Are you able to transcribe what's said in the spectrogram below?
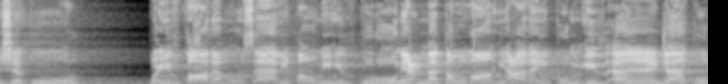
شكور واذ قال موسى لقومه اذكروا نعمه الله عليكم اذ انجاكم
